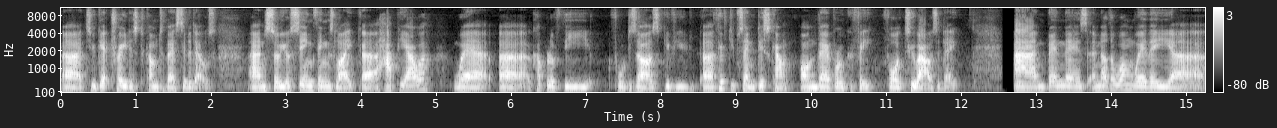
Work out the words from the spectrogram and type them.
uh, to get traders to come to their citadels. And so you're seeing things like uh, Happy Hour, where uh, a couple of the Fortizars give you a 50% discount on their broker fee for two hours a day. And then there's another one where they uh,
